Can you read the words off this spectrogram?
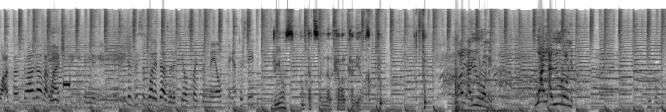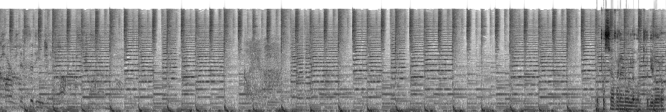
blog post a while ago about why I should hate video games. Because this is what it does, it appeals like the male fantasy. Giochiamo a sputtazzare dal cavalcavia. Why are you running? Why are you running? People who carved this city into the rock. Non possiamo fare nulla contro di loro.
